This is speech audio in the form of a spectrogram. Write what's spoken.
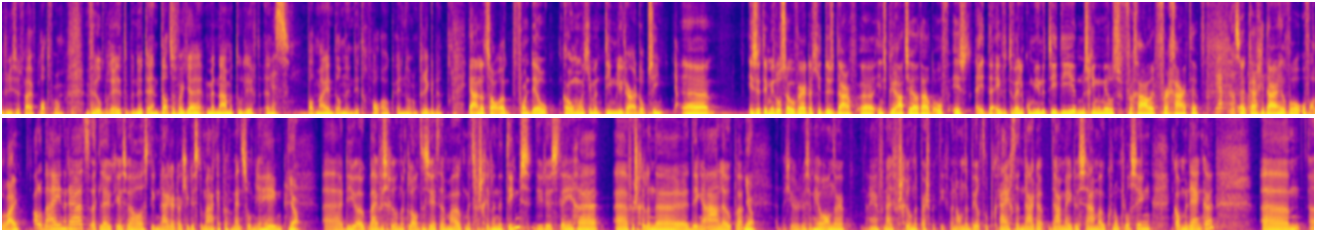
M365 platform veel breder te benutten. En dat is wat jij met name toelicht. En Yes. wat mij dan in dit geval ook enorm triggerde. Ja, en dat zal ook voor een deel komen, want je bent teamleader adoptie. Eh, is het inmiddels zover dat je dus daar eh, inspiratie uit haalt? Of is de eventuele community die je misschien inmiddels vergaard, vergaard hebt, Ja, wel krijg je daar heel veel, of allebei? Allebei inderdaad. Het leuke is wel als teamleider dat je dus te maken hebt met mensen om je heen. Ja. Eh, die ook bij verschillende klanten zitten, maar ook met verschillende teams. Die dus tegen eh, verschillende dingen aanlopen. Ja. En dat je er dus een heel ander, nou ja, vanuit verschillende perspectieven een ander beeld op krijgt. En daar de- daarmee dus samen ook een oplossing kan bedenken. Ehm eh,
